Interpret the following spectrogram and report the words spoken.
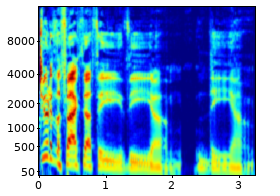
Due to the fact that the the um, the um,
